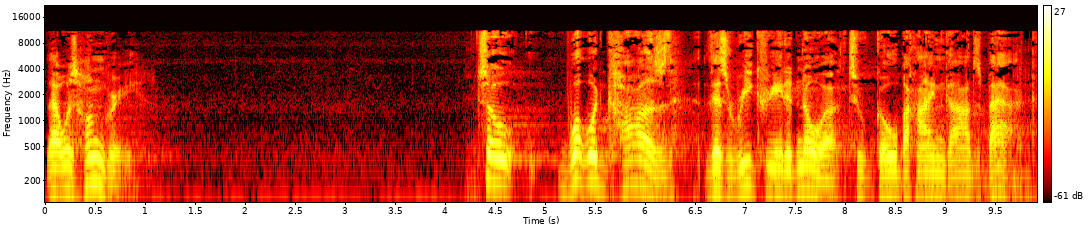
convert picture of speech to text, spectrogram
that was hungry. So, what would cause this recreated Noah to go behind God's back?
